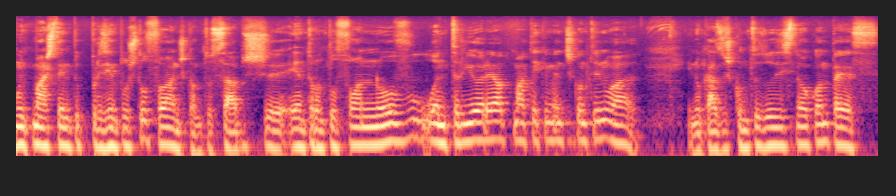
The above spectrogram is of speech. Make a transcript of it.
muito mais tempo do que, por exemplo, os telefones. Como tu sabes, eh, entra um telefone novo, o anterior é automaticamente descontinuado. E no caso dos computadores isso não acontece.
